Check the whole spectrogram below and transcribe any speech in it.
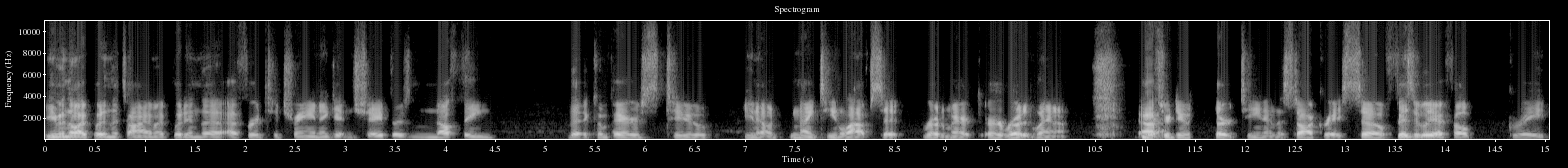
even though I put in the time, I put in the effort to train and get in shape. There's nothing that compares to you know 19 laps at Road America or Road Atlanta after yeah. doing 13 in the stock race. So physically, I felt great,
